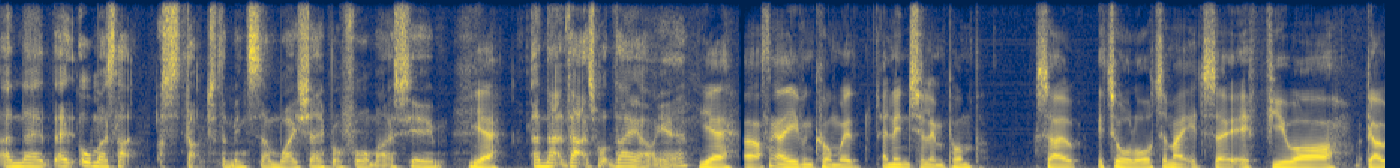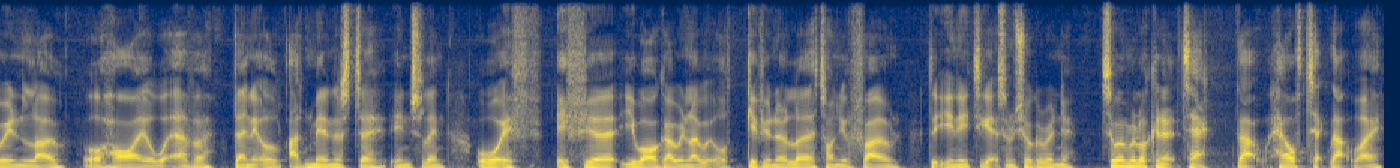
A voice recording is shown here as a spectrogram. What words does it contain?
and they're, they're almost like stuck to them in some way, shape, or form. I assume, Yeah. And that that's what they are. Yeah. Yeah, I think they even come with an insulin pump. So it's all automated. So if you are going low or high or whatever, then it'll administer insulin. Or if if you you are going low, it'll give you an alert on your phone that you need to get some sugar in you. So when we're looking at tech, that health tech that way,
